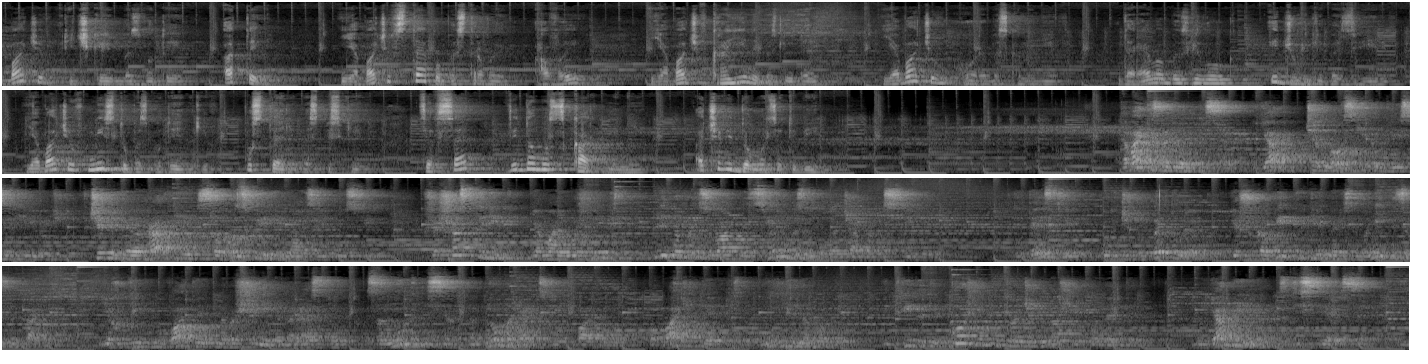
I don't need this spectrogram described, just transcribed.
бачив річки без води, а ти? Я бачив степу без трави, а ви? Я бачив країни без людей, я бачив гори без каменів, дерева без гілок і джунглі без звірів. Я бачив місто без будинків, пустелі без пісків. Це все відомо скарб мені. А чи відомо це тобі? Давайте знайомитися. Я Черновський Андрій Сергійович, вчитель географії Славутської гімназії успіх. Вже шостий рік я маю можливість плідно працювати з юними здобувачами освіти. В дитинстві, будучи допитливим, я шукав відповіді на різноманітні запитання. Я хотів побувати на вершині Евересту, зануритися на дно Маріанської впадини, побачити різноманітні народи, відвідати кожен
